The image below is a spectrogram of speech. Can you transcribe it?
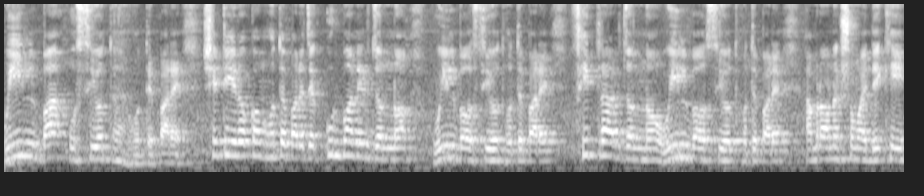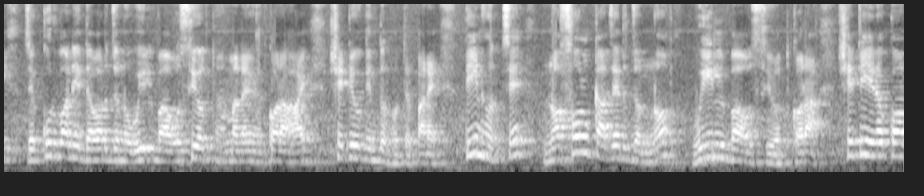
উইল বা ওসিয়ত হতে পারে। সেটি এরকম হতে পারে যে কুরবানির জন্য উইল বা ওসিয়ত হতে পারে, ফিতরার জন্য উইল বা ওসিয়ত হতে পারে। আমরা অনেক সময় দেখি যে কুরবানি দেওয়ার জন্য উইল বা ওসিয়ত মানে করা হয়, সেটিও কিন্তু হতে পারে। তিন হচ্ছে নফল কাজের জন্য উইল বা ওসিয়ত করা। সেটি এরকম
